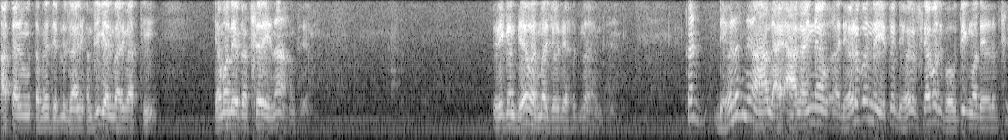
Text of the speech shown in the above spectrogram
અત્યારે હું તમે જેટલું જાણી, સમજી ગયા મારી વાતથી એમાં એક અક્ષર એ ના સમજે. રેગન બે મારી જોડે ડેવલપ ને આ લાઈન ના ડેવલપ જ નહીં તો ડેવલપ છે બધું ભૌતિકમાં ડેવલપ છે.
